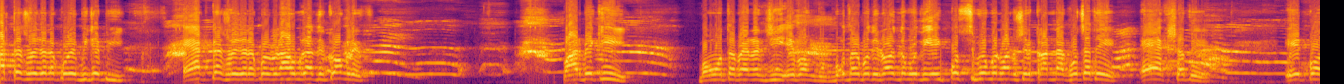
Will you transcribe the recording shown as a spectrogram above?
আটটা চলে জয়লাভ করবে বিজেপি, একটা চলে জয়লাভ করবে রাহুল গান্ধীর কংগ্রেস। পারবে কি? মমতা ব্যানার্জি এবং প্রধানমন্ত্রী নরেন্দ্র মোদী এই পশ্চিমবঙ্গের মানুষের কান্না ঘোচাতে একসাথে। এরপর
